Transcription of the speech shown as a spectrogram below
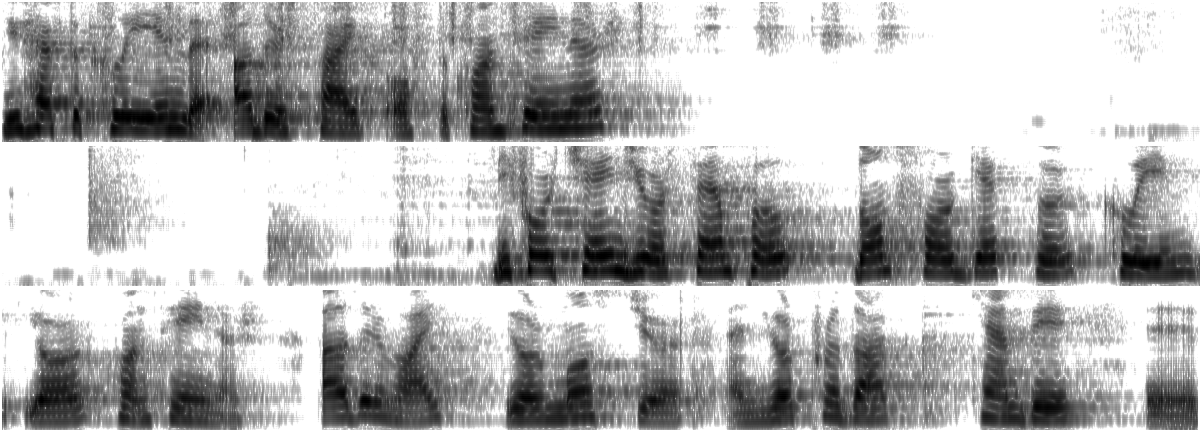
You have to clean the other side of the container. Before change your sample, don't forget to clean your container. Otherwise, your moisture and your product can be uh,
